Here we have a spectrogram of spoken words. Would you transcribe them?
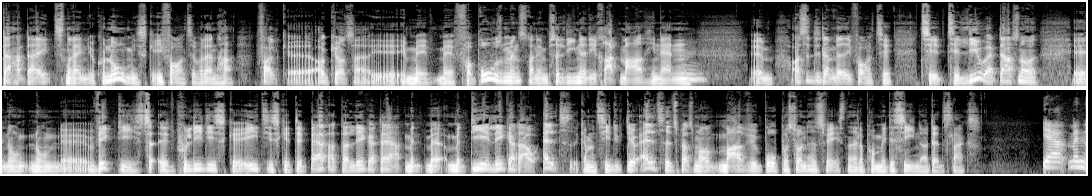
der har der er ikke sådan rent økonomisk i forhold til, hvordan har folk øh, gjort sig øh, med, med forbrugsmønstrene, så ligner de ret meget hinanden. Mm. Øhm, og så det der med i forhold til, til, til liv, at der er sådan noget, øh, nogle, nogle øh, vigtige øh, politiske, etiske debatter, der ligger der, men, men de ligger der jo altid, kan man sige. Det er jo altid et spørgsmål om, meget vi vil bruge på sundhedsvæsenet eller på medicin og den slags. Ja, men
